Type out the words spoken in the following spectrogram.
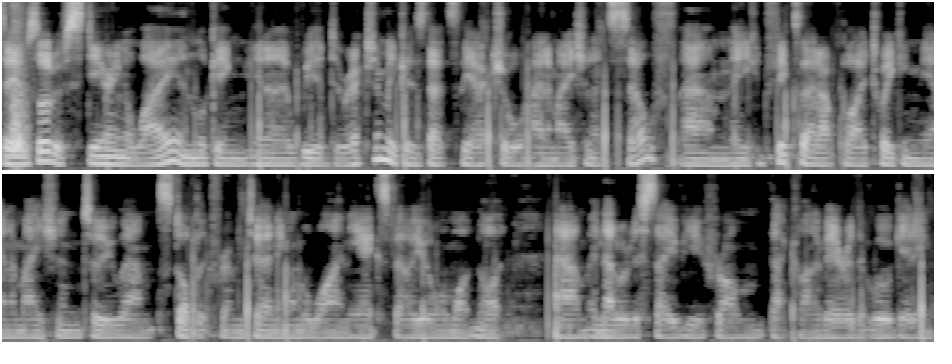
see I'm sort of steering away and looking in a weird direction because that's the actual animation itself. Um, you can fix that up by tweaking the animation to um, stop it from turning on the Y and the X value and whatnot, um, and that'll just save you from that kind of error that we were getting.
